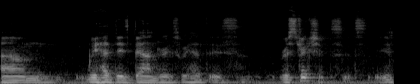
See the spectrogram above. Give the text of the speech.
um, we had these boundaries, we had these restrictions. It's it,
